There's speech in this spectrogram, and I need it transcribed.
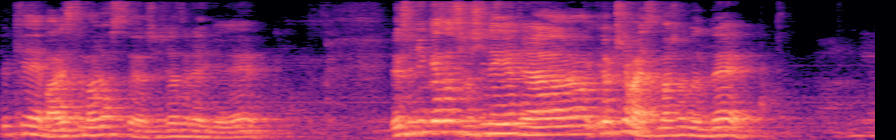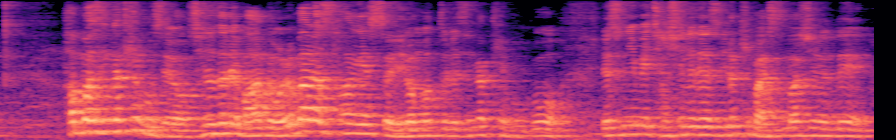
이렇게 말씀하셨어요. 제자들에게. 예수님께서 자신에게 대하여 이렇게 말씀하셨는데 한번 생각해 보세요. 제자들의 마음이 얼마나 상했어요. 이런 것들을 생각해 보고 예수님이 자신에 대해서 이렇게 말씀하시는데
